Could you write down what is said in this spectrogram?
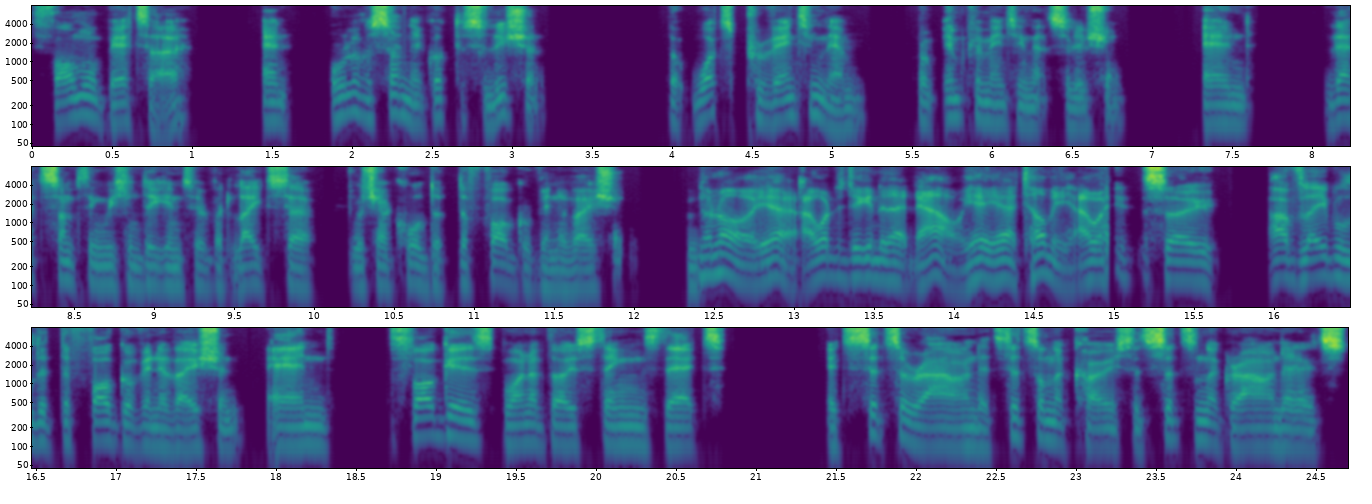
far more better. And all of a sudden they've got the solution. But what's preventing them from implementing that solution? And that's something we can dig into a bit later, which I call the, the fog of innovation. No, no, yeah. I want to dig into that now. Yeah, yeah. Tell me. I So I've labeled it the fog of innovation. And fog is one of those things that it sits around, it sits on the coast, it sits on the ground, and it's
